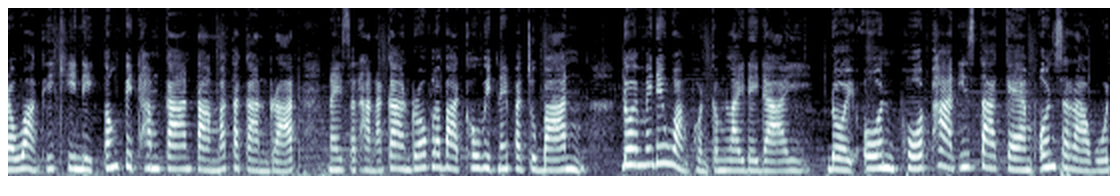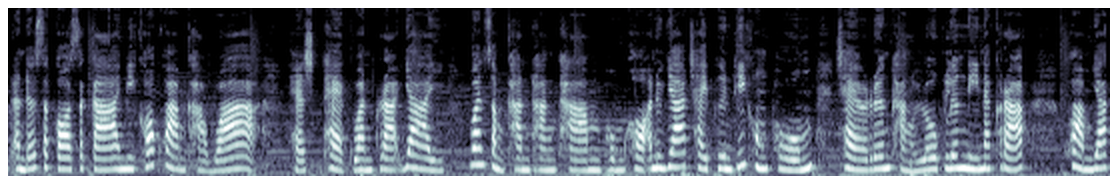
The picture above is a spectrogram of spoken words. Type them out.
ระหว่างที่คลินิกต้องปิดทำการตามมาตรการรัฐ ในสถานการณ์โรคระบาดโควิดในปัจจุบัน โดยไม่ได้หวังผลกำไรใด ๆ โดยอ้นโพสต์ผ่านอินสตาแกรมอ้นสราวุธอันเดอร์สกอร์สกายมีข้อความค่ะว่า แฮชแท็กวันพระใหญ่ วันสำคัญทางธรรม ผมขออนุญาตใช้พื้นที่ของผม แชร์เรื่องทางโลกเรื่องนี้นะครับ ความยาก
